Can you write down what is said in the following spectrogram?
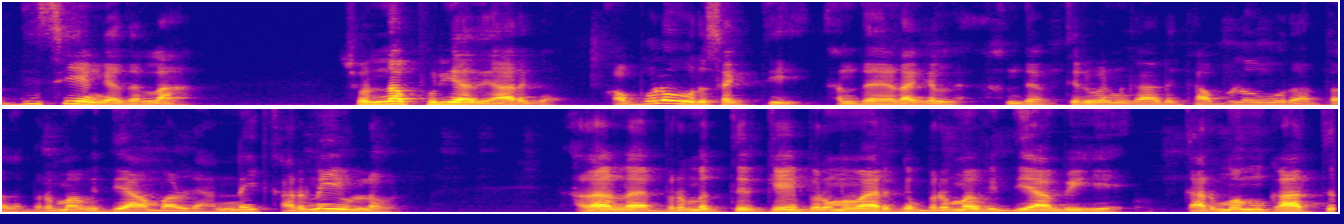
அதிசயங்க அதெல்லாம் சொன்னால் புரியாது யாருக்கும் அவ்வளோ ஒரு சக்தி அந்த இடங்கள்ல. அந்த திருவெண்காடுக்கு அவ்வளோ ஒரு அர்த்தம் அந்த பிரம்ம வித்யாம்பாளுடைய அன்னை கருணை உள்ளவள். அதாவது பிரம்மத்திற்கே பிரம்மமாக இருக்கும் பிரம்ம வித்யாம்பிகே. தர்மம் காத்து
